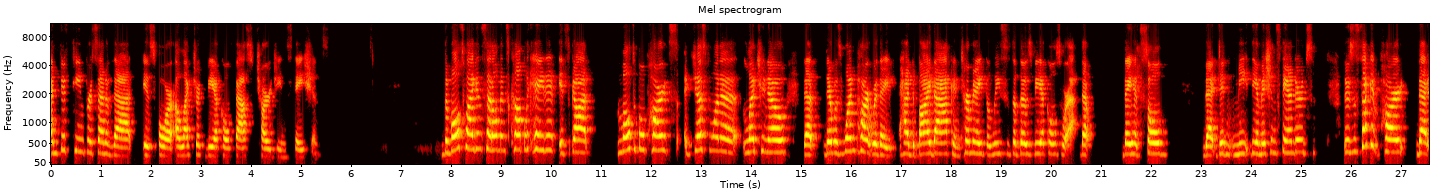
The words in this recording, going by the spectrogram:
and 15% of that is for electric vehicle fast charging stations. The Volkswagen settlement's complicated. It's got multiple parts. I just want to let you know that there was one part where they had to buy back and terminate the leases of those vehicles where uh, that they had sold that didn't meet the emission standards. There's a second part that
